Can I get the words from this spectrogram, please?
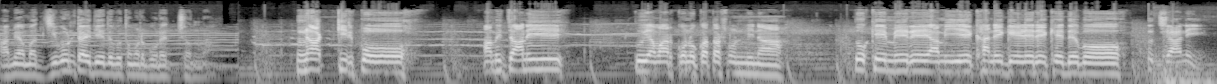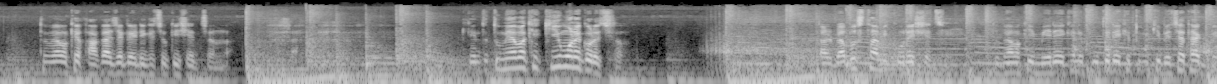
আমি আমার জীবনটাই দিয়ে দেবো তোমার বোনের জন্য। নাটকির পো আমি জানি তুই আমার কোনো কথা শুনবি না। তোকে মেরে আমি এখানে গেড়ে রেখে দেব। তো জানি তুমি আমাকে ফাঁকা জায়গায় রেখেছো কিসের জন্য? কিন্তু তুমি আমাকে কি মনে করেছ? তার ব্যবস্থা আমি করে এসেছি। তুমি আমাকে মেরে এখানে পুঁতে রেখে তুমি কি বেঁচে থাকবে?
